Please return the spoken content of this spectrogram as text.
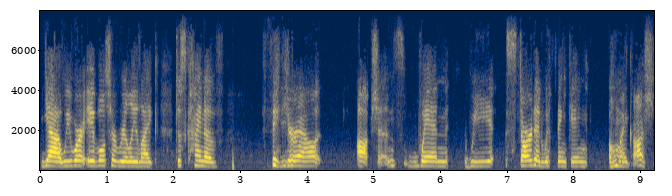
Yeah, we were able to really like just kind of figure out options when we started with thinking, oh my gosh,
